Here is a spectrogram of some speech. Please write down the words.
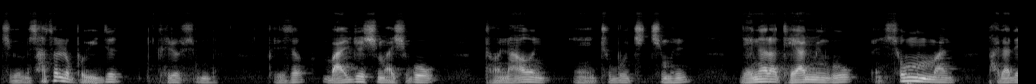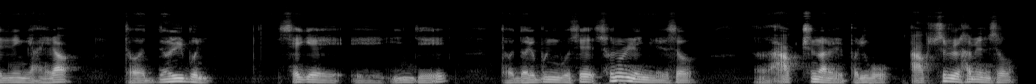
지금 사설로 보이듯 괴롭습니다. 그래서 말 조심하시고 더 나은 예, 주부 지침을 내 나라 대한민국 소문만 받아들이는 게 아니라 더 넓은 세계 인재의 더 넓은 곳에 손을 내밀어서 어, 악춘화를 버리고 악수를 하면서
